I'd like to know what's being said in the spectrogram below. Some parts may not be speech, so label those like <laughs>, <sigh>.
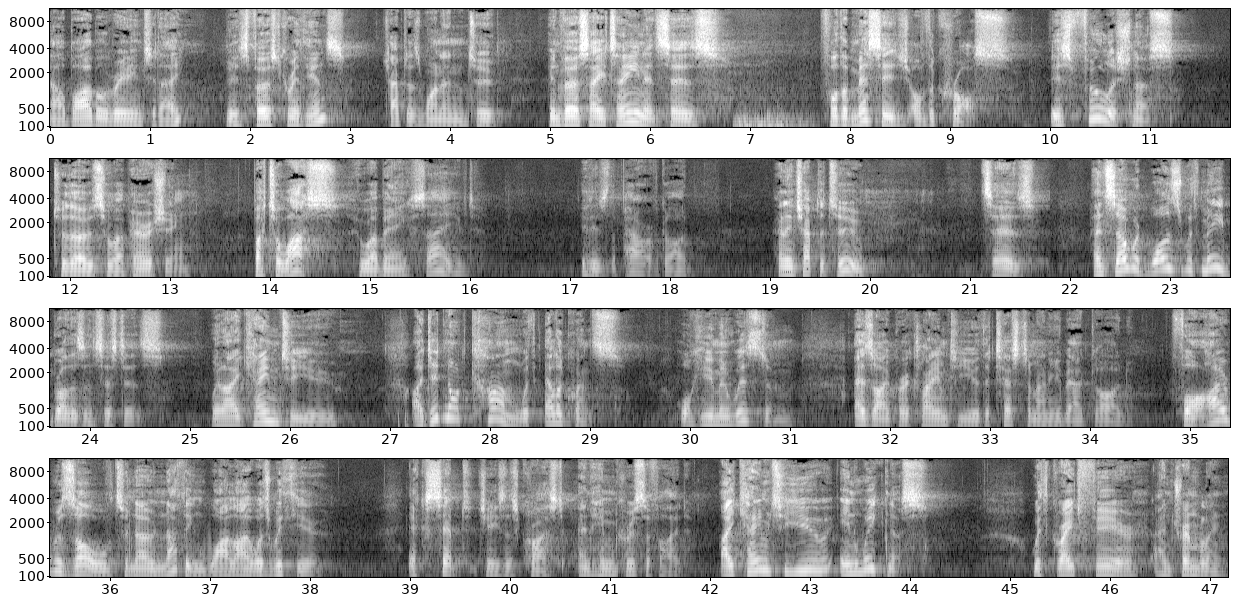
Our Bible reading today is 1 Corinthians chapters 1 and 2. In verse 18 it says, For the message of the cross is foolishness to those who are perishing, but to us who are being saved, it is the power of God. And in chapter 2 it says, And so it was with me, brothers and sisters, when I came to you, I did not come with eloquence or human wisdom as I proclaim to you the testimony about God. For I resolved to know nothing while I was with you except Jesus Christ and Him crucified. I came to you in weakness, with great fear and trembling.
